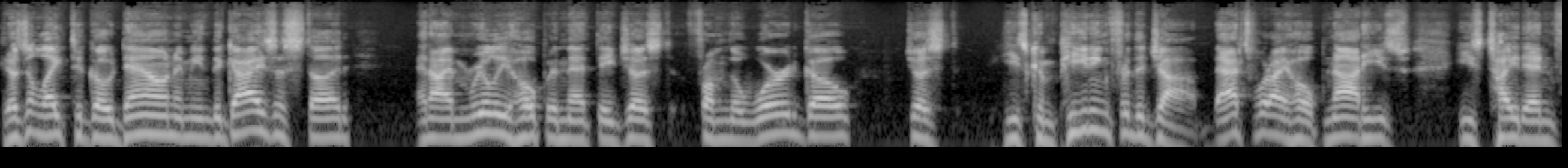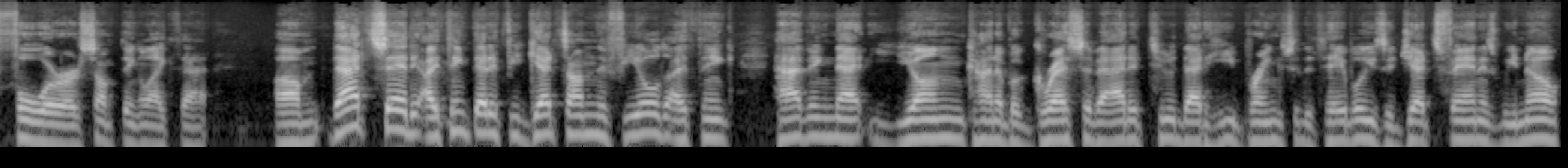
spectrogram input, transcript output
he doesn't like to go down. I mean, the guy's a stud, and I'm really hoping that they just from the word go, just he's competing for the job. That's what I hope. Not he's he's tight end four or something like that. Um, that said, I think that if he gets on the field, I think having that young, kind of aggressive attitude that he brings to the table. He's a Jets fan, as we know.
